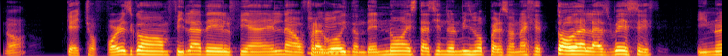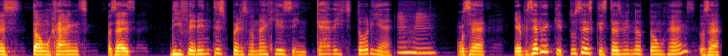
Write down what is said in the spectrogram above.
¿no? Que ha hecho Forrest Gump, Filadelfia, El Náufrago, y donde no está haciendo el mismo personaje todas las veces. Y no es Tom Hanks, o sea, es diferentes personajes en cada historia. O sea, y a pesar de que tú sabes que estás viendo Tom Hanks, o sea,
